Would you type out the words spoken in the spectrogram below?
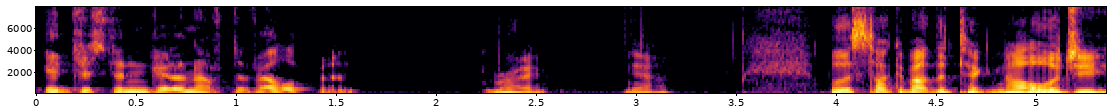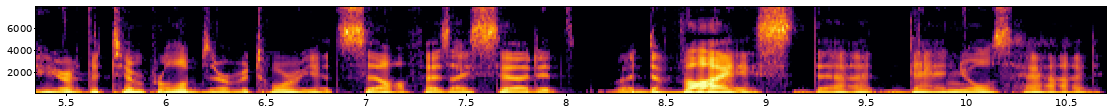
it just didn't get enough development. Right. Yeah. Well, let's talk about the technology here, the temporal observatory itself. As I said, it's a device that Daniels had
